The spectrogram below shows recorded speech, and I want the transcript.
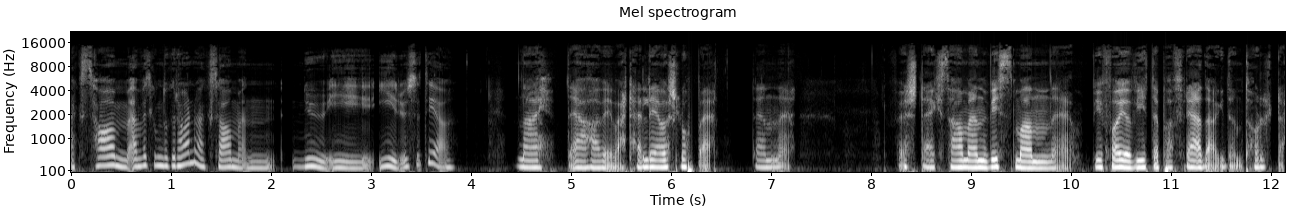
eksamen Jeg vet ikke om dere har noe eksamen nå i, i russetida? Nei, det har vi vært heldige å sluppe. Den eh, første eksamen, hvis man eh, Vi får jo vite på fredag den tolvte.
